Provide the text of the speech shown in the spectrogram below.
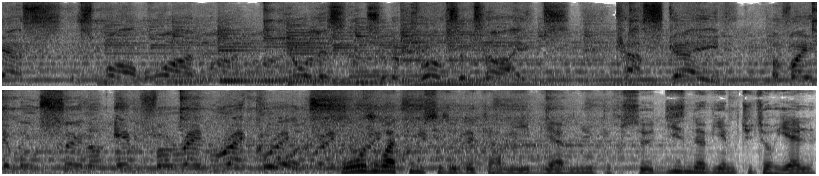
It's 1. You're listening to the prototypes. Cascade. Bonjour à tous, c'est de Carmi, bienvenue pour ce 19e tutoriel.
